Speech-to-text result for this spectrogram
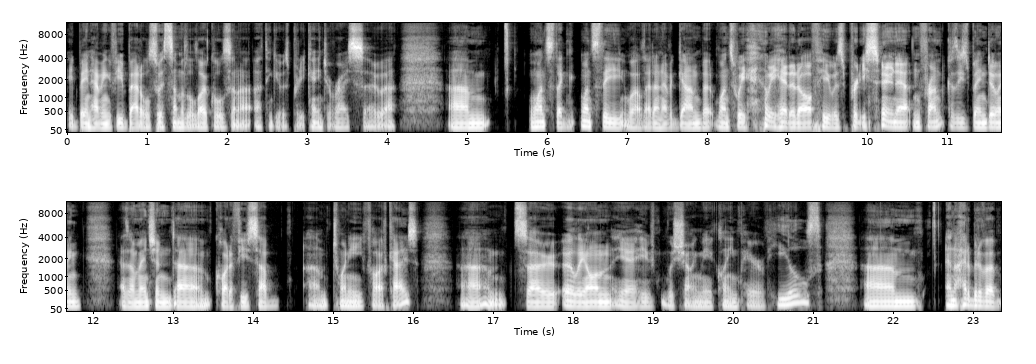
he'd been having a few battles with some of the locals, and I, I think he was pretty keen to race. So uh, um, once the once the well, they don't have a gun, but once we we headed off, he was pretty soon out in front because he's been doing, as I mentioned, um, quite a few sub um, twenty five k's. Um, so early on, yeah, he was showing me a clean pair of heels. Um, and I had a bit of a,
